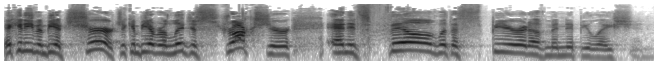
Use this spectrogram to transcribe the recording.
It can even be a church. It can be a religious structure, and it's filled with a spirit of manipulation,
